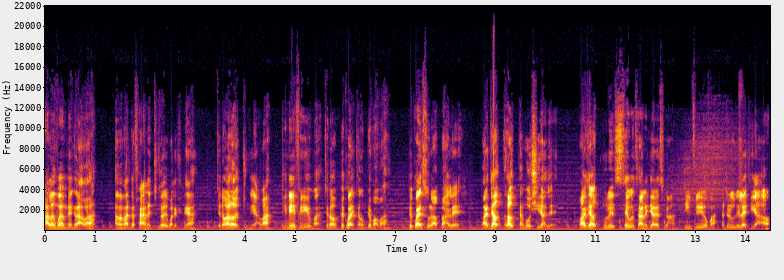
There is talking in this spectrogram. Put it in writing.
အားလုံးပဲမင်္ဂလာပါအမမတဖန်နဲ့ကျူလိုက်ပါလေခင်ဗျာကျွန်တော်ကတော့ဂျူနီယာပါဒီနေ့ဗီဒီယိုမှာကျွန်တော် Bitcoin အကြောင်းပြောမှာပါ Bitcoin ဆိုတာဘာလဲဘာကြောင့်ဒီလောက်တန်ဖိုးရှိတာလဲဘာကြောင့်လူတွေစိတ်ဝင်စားနေကြလဲဆိုတာဒီဗီဒီယိုမှာအတူတူလေးလိုက်ကြည့်ရအောင်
